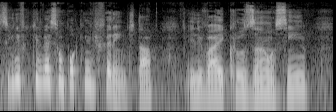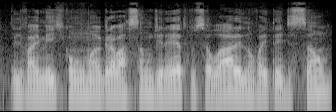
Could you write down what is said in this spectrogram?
Significa que ele vai ser um pouquinho diferente, tá? Ele vai cruzão assim, ele vai meio que com uma gravação direto do celular, ele não vai ter edição.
